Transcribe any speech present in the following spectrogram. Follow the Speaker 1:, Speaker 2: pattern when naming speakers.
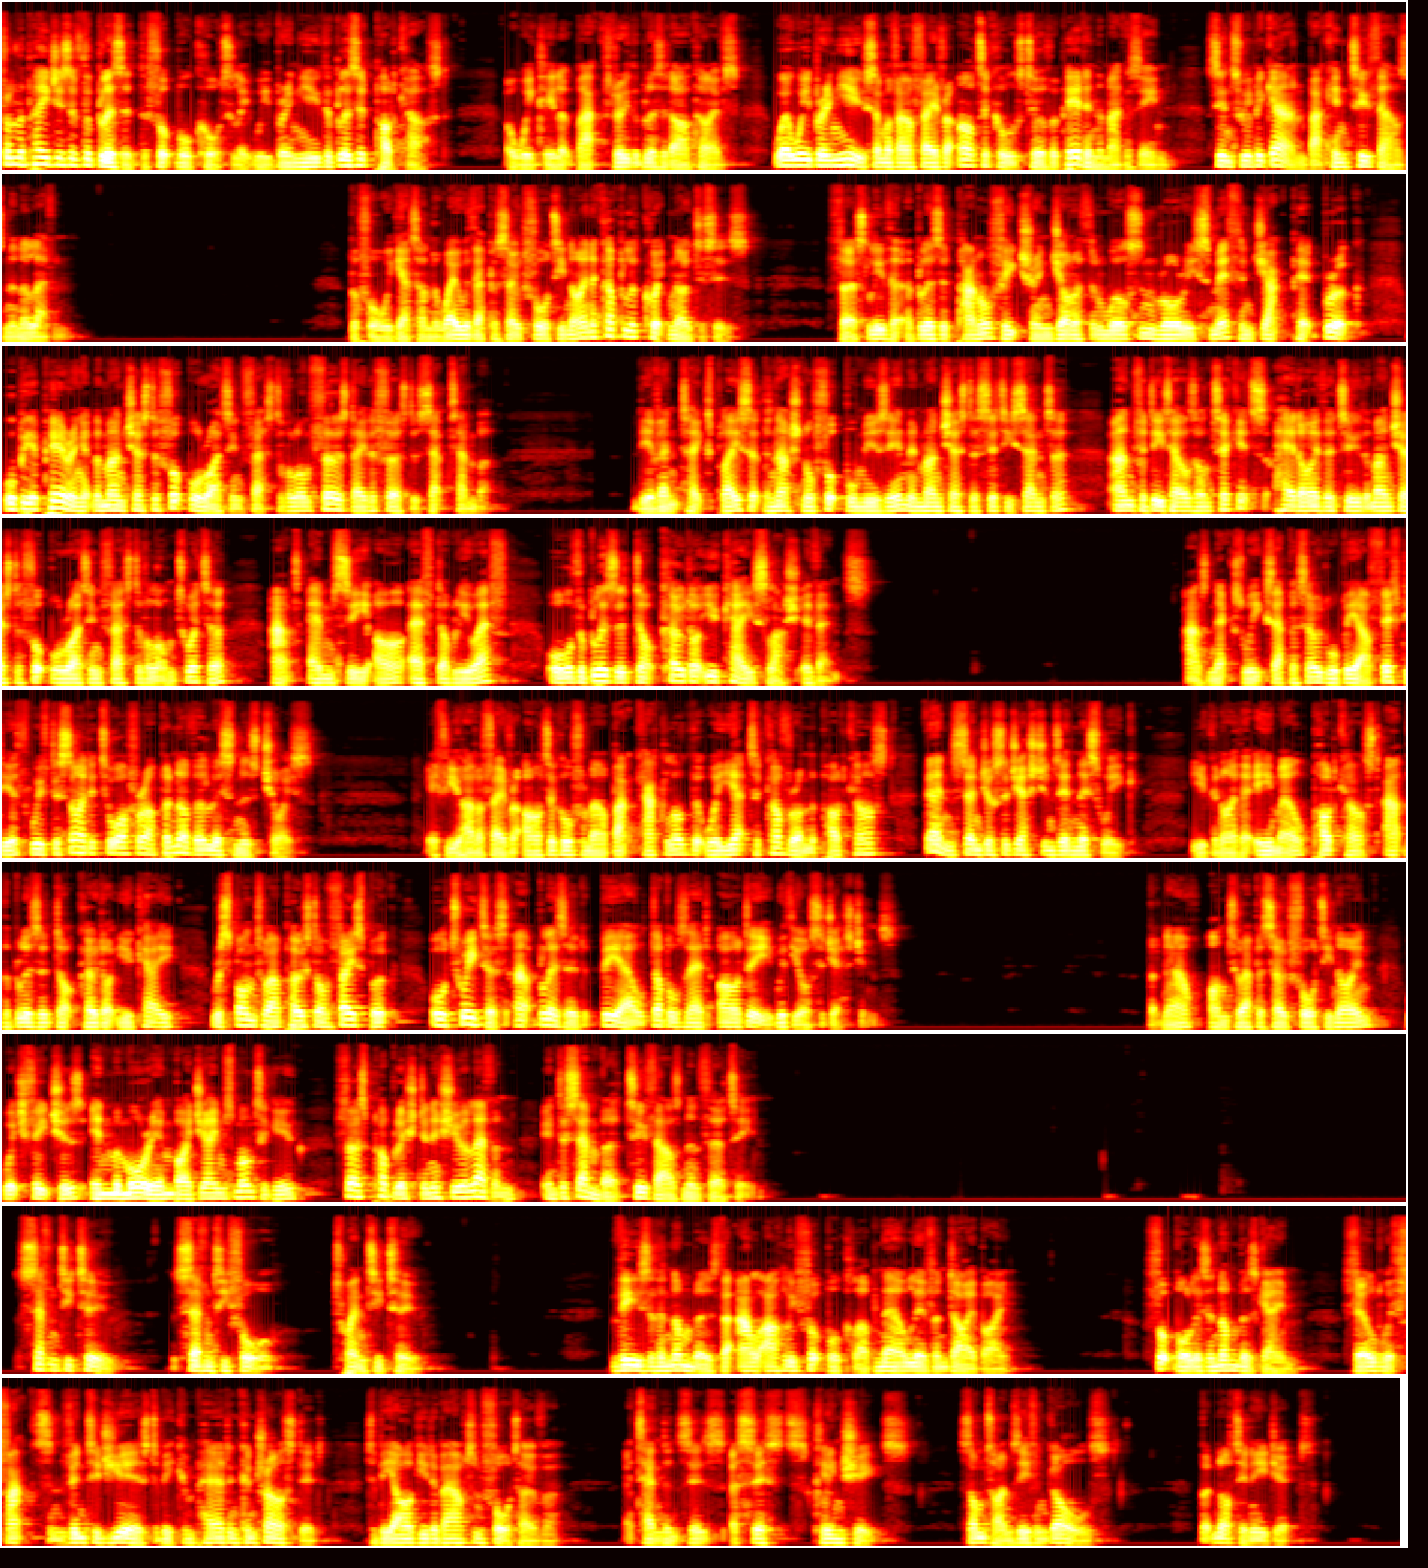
Speaker 1: From the pages of the Blizzard, the Football Quarterly, we bring you the Blizzard Podcast, a weekly look back through the Blizzard archives, where we bring you some of our favourite articles to have appeared in the magazine since we began back in 2011. Before we get underway with episode 49, a couple of quick notices. Firstly, that a Blizzard panel featuring Jonathan Wilson, Rory Smith, and Jack Pitt Brooke will be appearing at the Manchester Football Writing Festival on Thursday, the 1st of September. The event takes place at the National Football Museum in Manchester City Centre, and for details on tickets, head either to the Manchester Football Writing Festival on Twitter at MCRFWF or theblizzard.co.uk slash events. As next week's episode will be our 50th, we've decided to offer up another listener's choice. If you have a favourite article from our back catalogue that we're yet to cover on the podcast, then send your suggestions in this week. You can either email podcast at theblizzard.co.uk, respond to our post on Facebook, or tweet us at blizzard BLZZRD with your suggestions. But now, on to episode 49, which features In Memoriam by James Montague, first published in issue 11 in December 2013. Seventy-two, seventy-four, twenty-two. These are the numbers that Al Ahly Football Club now live and die by. Football is a numbers game, filled with facts and vintage years to be compared and contrasted, to be argued about and fought over. Attendances, assists, clean sheets, sometimes even goals. But not in Egypt.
